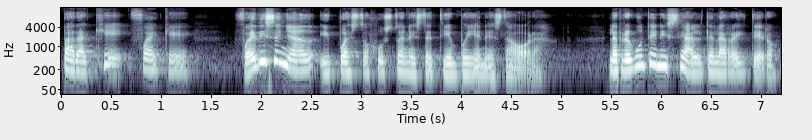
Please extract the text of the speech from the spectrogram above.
para qué fue que fue diseñado y puesto justo en este tiempo y en esta hora. La pregunta inicial te la reitero.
